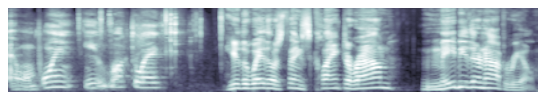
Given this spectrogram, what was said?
At one point, he walked away. Hear the way those things clanked around? Maybe they're not real.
